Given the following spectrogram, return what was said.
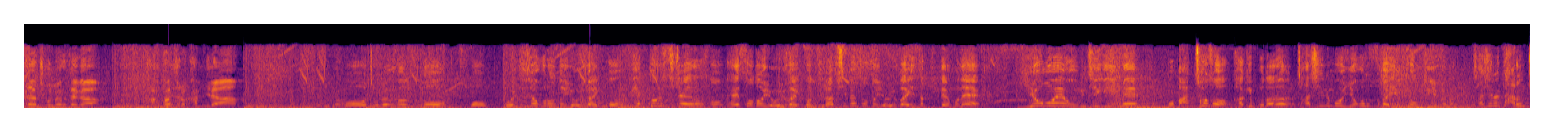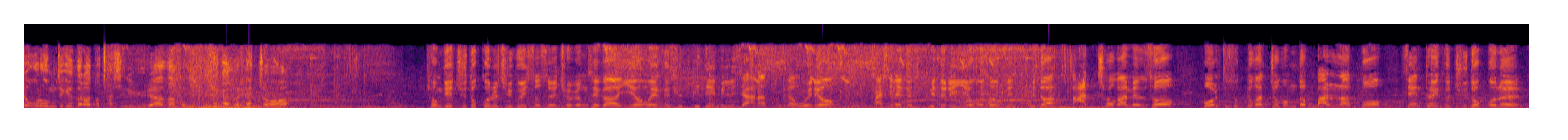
당하자 조병세가 각파주로 갑니다. 뭐 조병세 선수도 뭐 멀티적으로도 여유가 있고 factory 숫자에서도 여유가 있고 dropship에서도 여유가 있었기 때문에 이영호의 움직임에 뭐 맞춰서 가기보다는 자신이 뭐 이영호 선수가 이렇게 움직이면 자신은 다른 쪽으로 움직이더라도 자신이 유리하다고 생각을 했죠. 경기 주도권을 쥐고 있었어요. 조병세가 이영호의 그 스피드에 밀리지 않았습니다. 오히려 자신의 그 스피드를 이영호 선수의 스피드와 맞춰가면서 멀티 속도가 조금 더 빨랐고 센터의 그 주도권을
